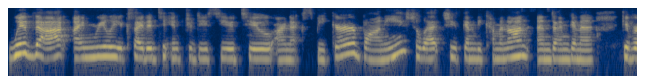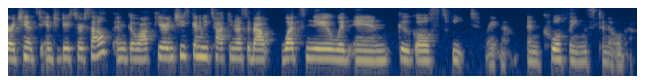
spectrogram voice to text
With that, I'm really excited to introduce you to our next speaker, Bonnie Chalette. She's going to be coming on, and I'm going to give her a chance to introduce herself and go off here. And she's going to be talking to us about what's new within Google Suite right now and cool things to know about.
